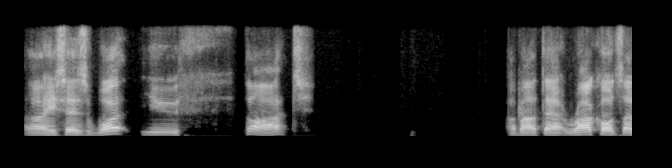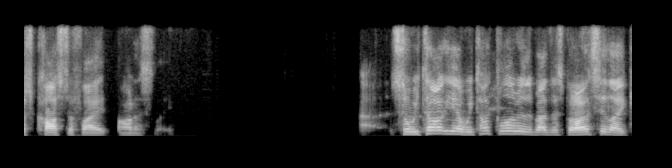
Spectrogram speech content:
Uh, he says, "What you thought about that Rockhold slash Costa fight? Honestly." Uh, So we talked, yeah, we talked a little bit about this, but honestly, like,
